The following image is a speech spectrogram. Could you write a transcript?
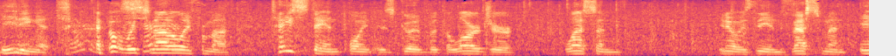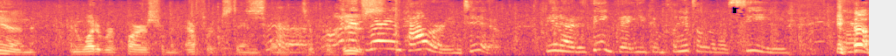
eating it Sure, which sure. not only from a taste standpoint is good but the larger lesson you know is the investment in and what it requires from an effort standpoint Sure. to Well, and it's very empowering too. You know, to think that you can plant a little seed and, Yeah.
